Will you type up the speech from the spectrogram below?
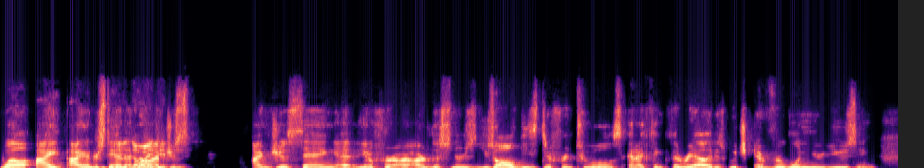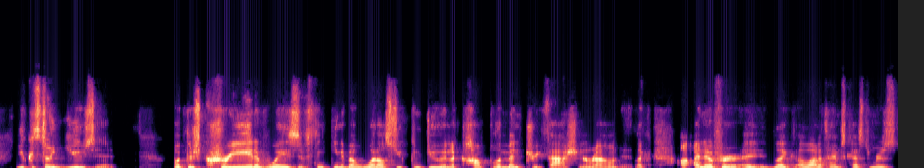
Well, I I understand that. No, I I'm just I'm just saying, uh, you know, for our, our, listeners, use all these different tools. And I think the reality is, whichever one you're using, you can still use it, but there's creative ways of thinking about what else you can do in a complementary fashion around it. Like I know for uh, like a lot of times customers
